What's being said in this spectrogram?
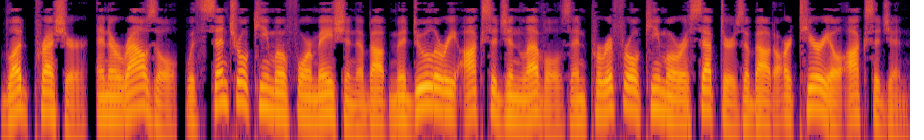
blood pressure, and arousal, with central chemoformation about medullary oxygen levels and peripheral chemoreceptors about arterial oxygen.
